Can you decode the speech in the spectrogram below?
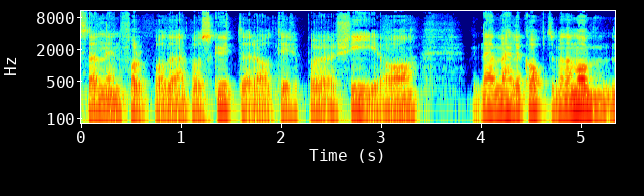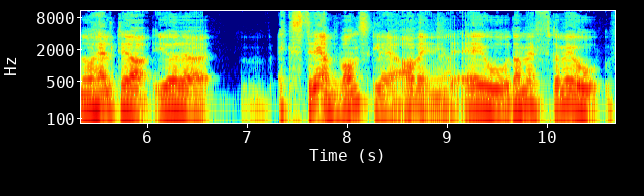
Sende inn folk både på scooter og på ski og ned med helikopter. Men de må, de må hele tida gjøre ekstremt vanskelige avveininger. Er jo, de, er, de er jo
